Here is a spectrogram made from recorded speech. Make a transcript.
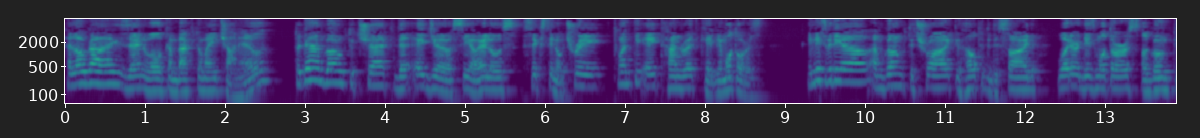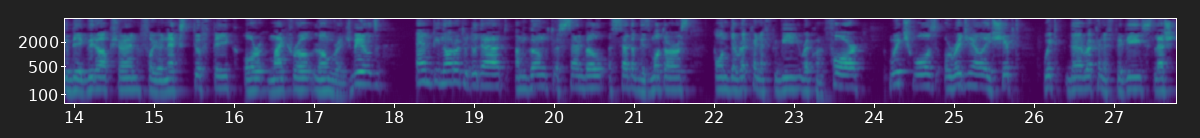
Hello guys and welcome back to my channel. Today I'm going to check the HGLRC Aeolus 1603 2800 kV motors. In this video I'm going to try to help you to decide whether these motors are going to be a good option for your next toothpick or micro long range builds and in order to do that I'm going to assemble a set of these motors on the Rekon FPV Rekon 4 which was originally shipped with the Rekon FPV slash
